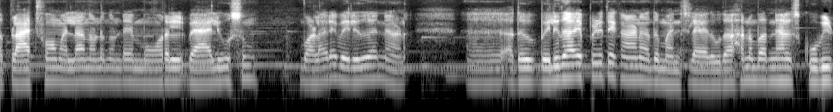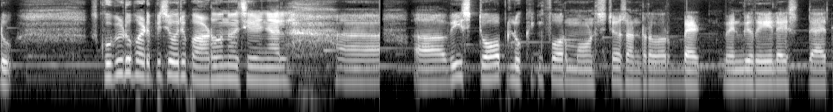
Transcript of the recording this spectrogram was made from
പ്ലാറ്റ്ഫോം അല്ല എന്നുണ്ടെന്നുണ്ടെങ്കിൽ മോറൽ വാല്യൂസും വളരെ വലുത് തന്നെയാണ്. അത് വലുതായപ്പോഴത്തേക്കാണ് അത് മനസ്സിലായത്. ഉദാഹരണം പറഞ്ഞാൽ സ്കൂബിഡു സ്കൂബിഡു പഠിപ്പിച്ച ഒരു പാഠമെന്ന് വെച്ച് കഴിഞ്ഞാൽ we stop looking for monsters under our bed when we realise that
